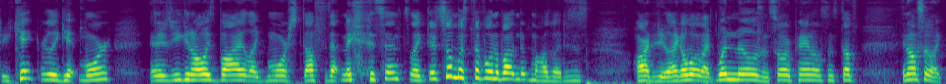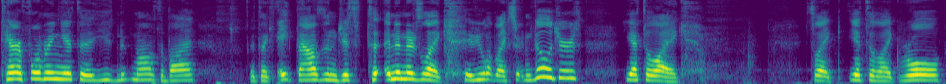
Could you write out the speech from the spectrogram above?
you can't really get more. And you can always buy, like, more stuff, if that makes sense. Like, there's so much stuff on about Nook Miles, but it's just hard to do. Like, I want, like, windmills and solar panels and stuff. And also, like, terraforming, you have to use Nook Miles to buy. It's like 8,000 just to, and then there's like, if you want like certain villagers, you have to like, it's like, you have to like roll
